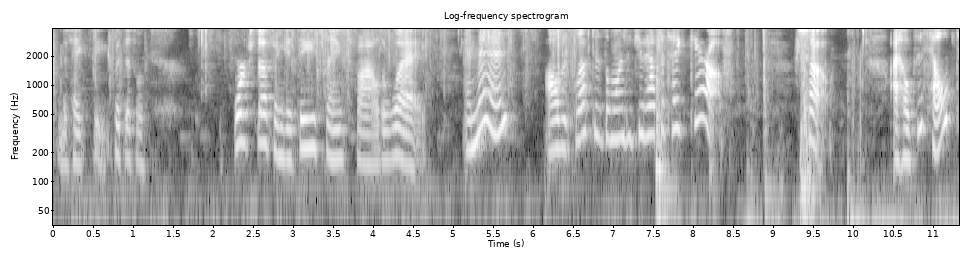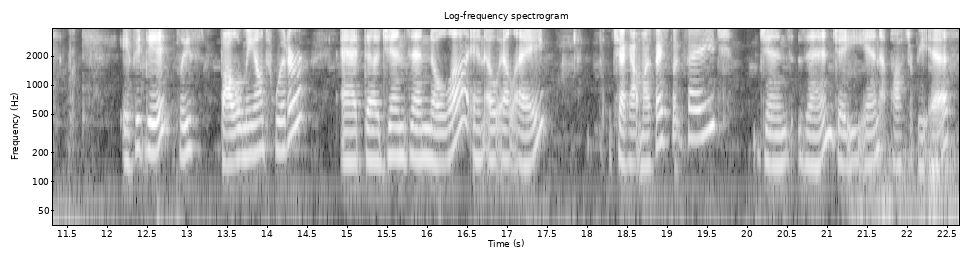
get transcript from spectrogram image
I'm going to take the, put this with work stuff and get these things filed away. And then all that's left is the ones that you have to take care of. So, I hope this helped. If it did, please follow me on Twitter at uh, JenZenNola, N-O-L-A. Check out my Facebook page, Jen's Zen, J-E-N apostrophe S,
